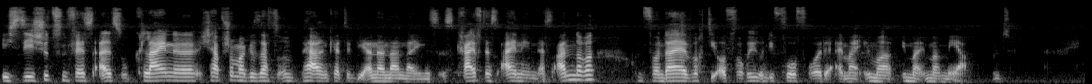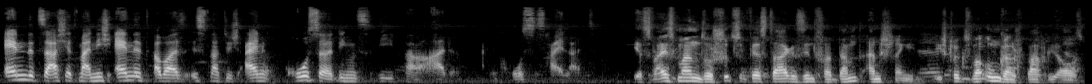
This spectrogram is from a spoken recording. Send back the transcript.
ich sehe Schützenfest als so kleine, ich habe schon mal gesagt, so eine Perlenkette, die aneinander hängen. Es greift das eine in das andere. Und von daher wird die Euphorie und die Vorfreude einmal immer, immer, immer mehr. Und endet, sage ich jetzt mal, nicht endet, aber es ist natürlich ein großer Dings wie Parade. Ein großes Highlight. Jetzt weiß man, so Schützenfesttage sind verdammt anstrengend. Ich drücke es mal umgangssprachlich aus.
